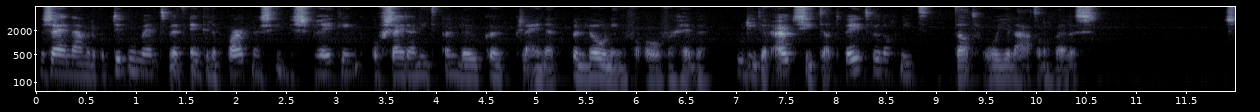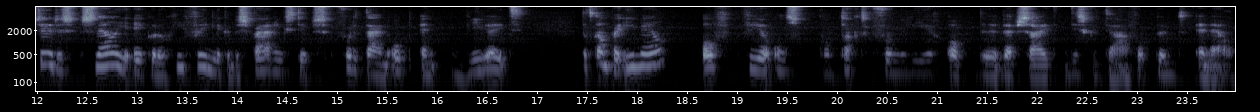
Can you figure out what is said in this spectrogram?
We zijn namelijk op dit moment met enkele partners in bespreking of zij daar niet een leuke kleine beloning voor over hebben. Hoe die eruit ziet, dat weten we nog niet. Dat hoor je later nog wel eens. Stuur dus snel je ecologievriendelijke besparingstips voor de tuin op en wie weet. Dat kan per e-mail of via ons contactformulier op de website discutafel.nl.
